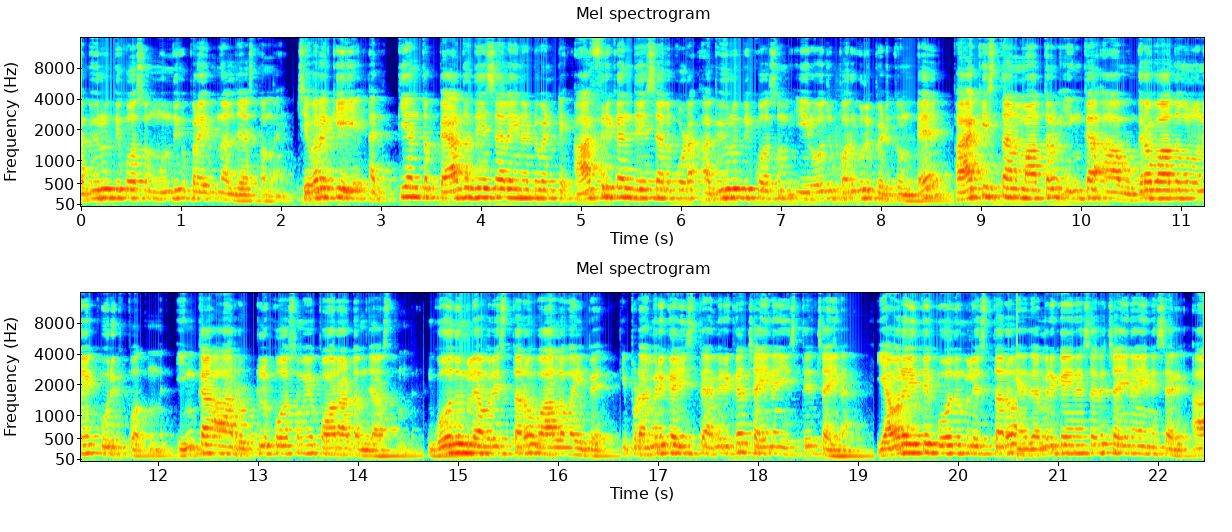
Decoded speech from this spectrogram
అభివృద్ధి కోసం ముందుకు ప్రయత్నాలు చేస్తున్నాయి. చివరికి అత్యంత పేద దేశాలైనటువంటి ఆఫ్రికన్ దేశాలు కూడా అభివృద్ధి కోసం ఈ రోజు పరుగులు పెడుతుంటే పాకిస్తాన్ మాత్రం ఇంకా ఆ ఉగ్రవాదంలోనే కూరికిపోతుంది. ఇంకా ఆ రొట్ల కోసమే పోరాటం చేస్తుంది. గోధుమలు ఎవరిస్తారో వాళ్ళ వైపే. ఇప్పుడు అమెరికా ఇస్తే అమెరికా చైనా ఇస్తే చైనా. ఎవరైతే గోధుమలు ఇస్తారో అది అమెరికా అయినా సరే చైనా అయినా సరే ఆ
